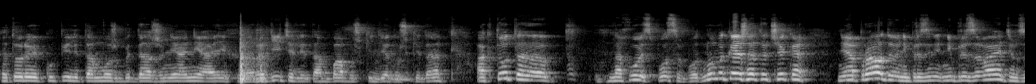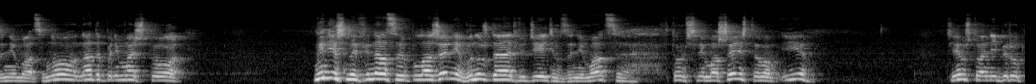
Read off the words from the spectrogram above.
которые купили там, может быть, даже не они, а их родители, там, бабушки, дедушки, да. А кто-то находит способ. Вот. Ну, мы, конечно, этого человека не оправдываем, не, приз- не призываем этим заниматься, но надо понимать, что нынешнее финансовое положение вынуждает людей этим заниматься, в том числе мошенничеством и тем, что они берут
